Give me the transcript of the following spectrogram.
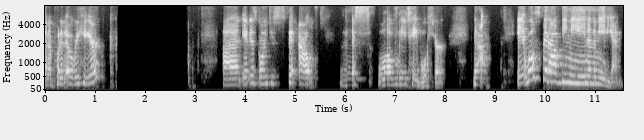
I'm gonna put it over here. And it is going to spit out this lovely table here. Now, it will spit out the mean and the median.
